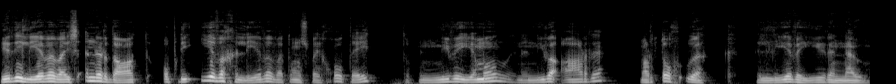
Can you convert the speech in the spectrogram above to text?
Hierdie lewe wys inderdaad op die ewige lewe wat ons by God het, op 'n nuwe hemel en 'n nuwe aarde, maar tog ook 'n lewe hier en nou.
